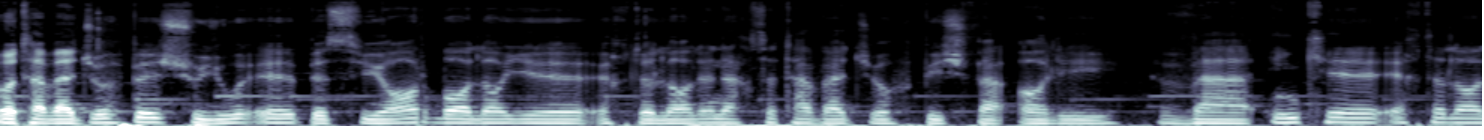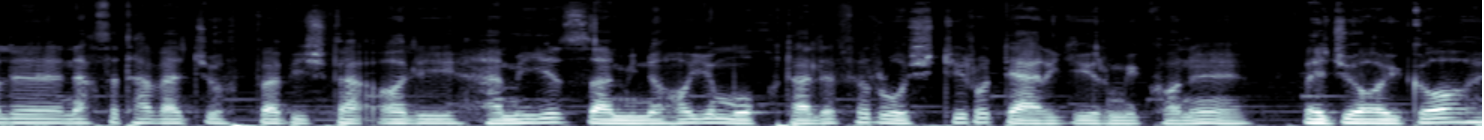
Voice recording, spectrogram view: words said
با توجه به شیوع بسیار بالای اختلال نقص توجه بیش فعالی و اینکه اختلال نقص توجه و بیش فعالی همه زمینه های مختلف رشدی رو درگیر می‌کنه و جایگاه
